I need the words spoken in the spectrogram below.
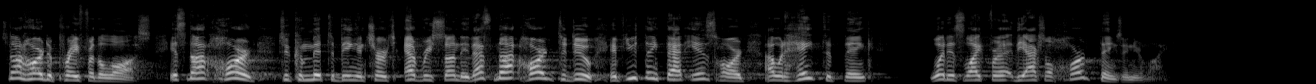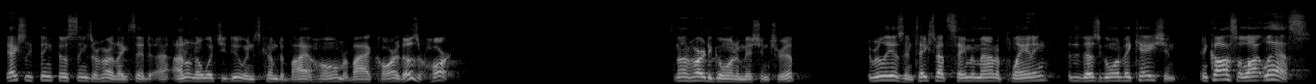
It's not hard to pray for the lost. It's not hard to commit to being in church every Sunday. That's not hard to do. If you think that is hard, I would hate to think what it's like for the actual hard things in your life. You actually think those things are hard. Like I said, I don't know what you do when it's come to buy a home or buy a car. Those are hard. It's not hard to go on a mission trip. It really isn't. It takes about the same amount of planning as it does to go on vacation. And it costs a lot less.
